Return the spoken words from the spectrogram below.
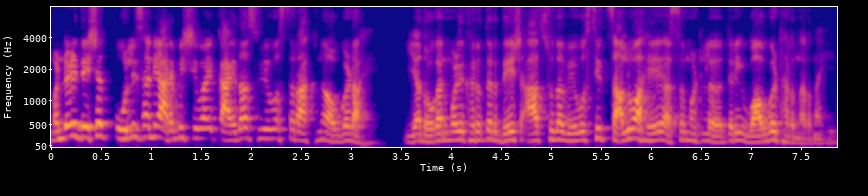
मंडळी देशात पोलीस आणि आर्मी शिवाय कायदा सुव्यवस्था राखणं अवघड आहे. या दोघांमुळे खरं तर देश आज सुद्धा व्यवस्थित चालू आहे असं म्हटलं तरी वावगं ठरणार नाही.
